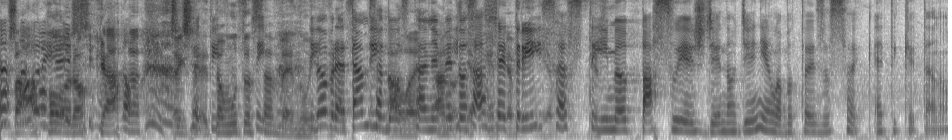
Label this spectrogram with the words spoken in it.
dva a pol roka, no, takže tomuto s tým- sa venujem. ty Dobre, tam sa dostaneme, to sa šetrí. sa s tým pasuješ denodene, lebo to je zase etiketa. No.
